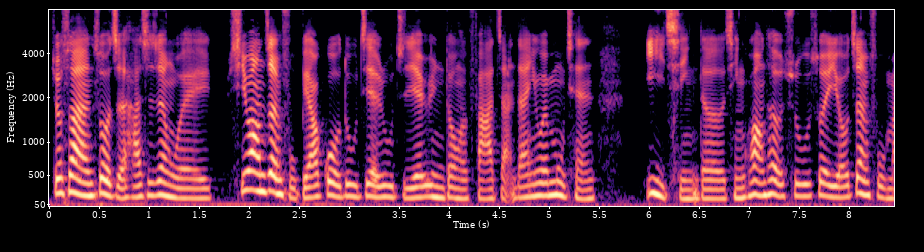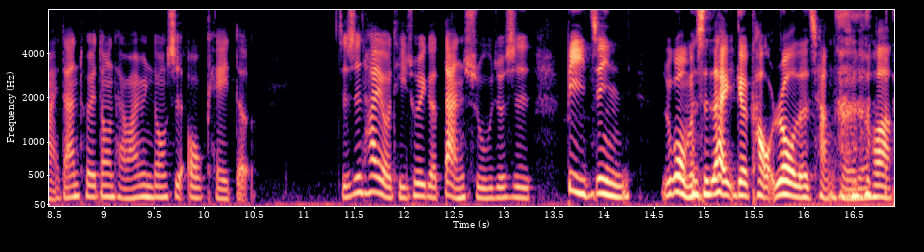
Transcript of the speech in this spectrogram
就算作者他是认为希望政府不要过度介入职业运动的发展，但因为目前疫情的情况特殊，所以由政府买单推动台湾运动是 OK 的。只是他有提出一个淡书，就是毕竟如果我们是在一个烤肉的场合的话，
